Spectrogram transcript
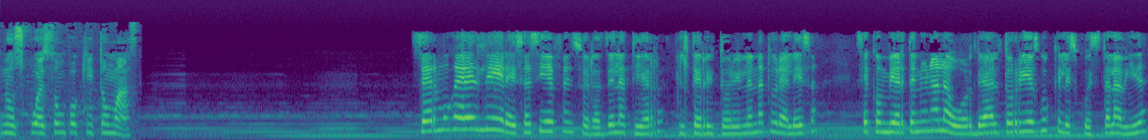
nos cuesta un poquito más. Ser mujeres lideresas y defensoras de la tierra, el territorio y la naturaleza se convierte en una labor de alto riesgo que les cuesta la vida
